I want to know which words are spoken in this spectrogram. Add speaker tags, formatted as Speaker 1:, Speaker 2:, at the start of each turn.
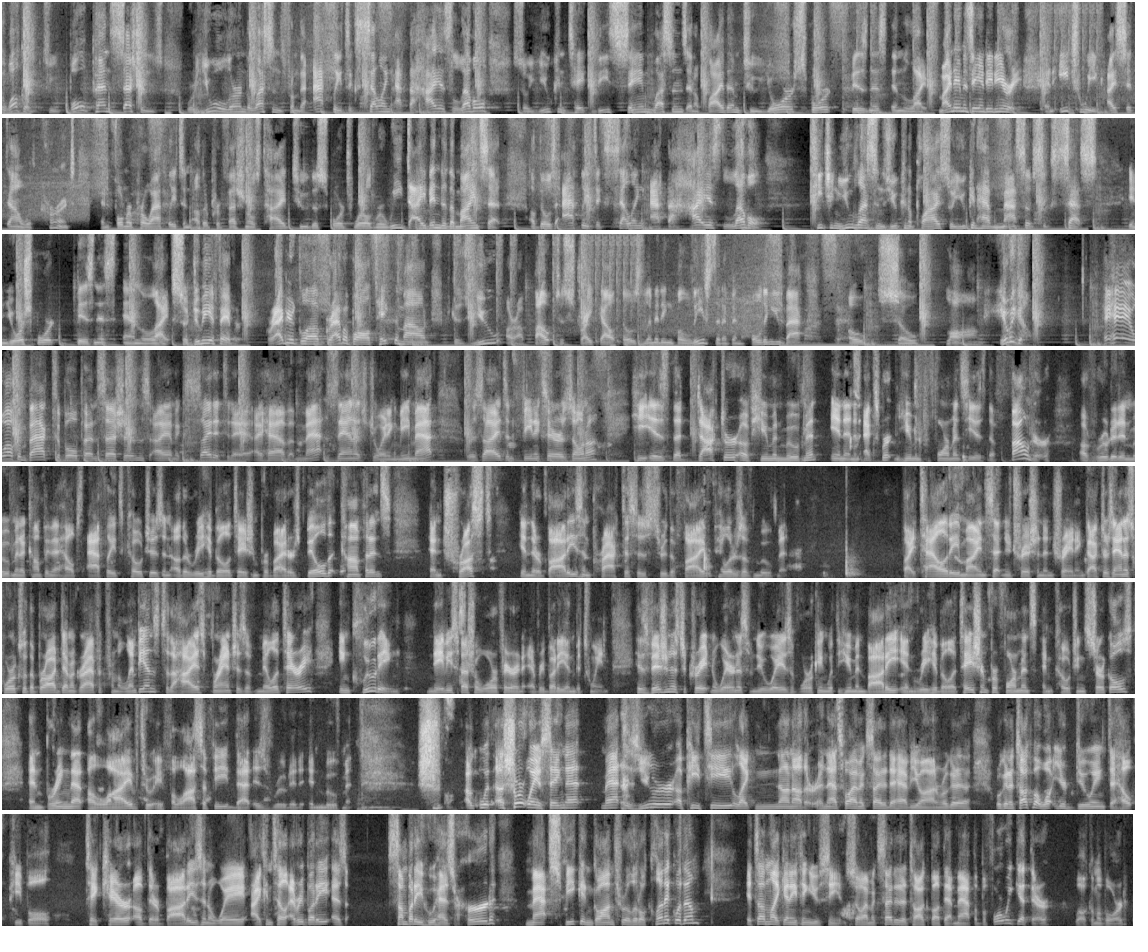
Speaker 1: Hey, welcome to Bullpen Sessions, where you will learn the lessons from the athletes excelling at the highest level so you can take these same lessons and apply them to your sport, business, and life. My name is Andy Neary, and each week I sit down with current and former pro athletes and other professionals tied to the sports world where we dive into the mindset of those athletes excelling at the highest level, teaching you lessons you can apply so you can have massive success in your sport, business, and life. So do me a favor grab your glove, grab a ball, take the mound because you are about to strike out those limiting beliefs that have been holding you back for oh so long. Here we go. Hey, hey, welcome back to Bullpen Sessions. I am excited today. I have Matt Zanis joining me. Matt resides in Phoenix, Arizona. He is the doctor of human movement and an expert in human performance. He is the founder of Rooted in Movement, a company that helps athletes, coaches, and other rehabilitation providers build confidence and trust in their bodies and practices through the five pillars of movement vitality, mindset, nutrition, and training. Dr. Zanis works with a broad demographic from Olympians to the highest branches of military, including Navy Special Warfare, and everybody in between. His vision is to create an awareness of new ways of working with the human body in rehabilitation, performance, and coaching circles, and bring that alive through a philosophy that is rooted in movement. Uh, with a short way of saying that, Matt, is you're a PT like none other, and that's why I'm excited to have you on. We're gonna we're gonna talk about what you're doing to help people take care of their bodies in a way I can tell everybody as somebody who has heard Matt speak and gone through a little clinic with him. It's unlike anything you've seen. So I'm excited to talk about that, Matt. But before we get there, welcome aboard.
